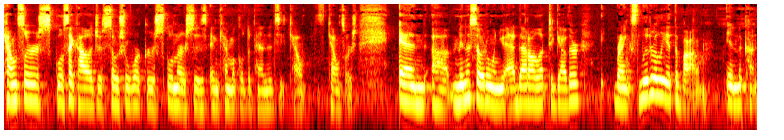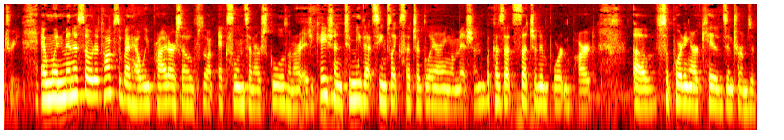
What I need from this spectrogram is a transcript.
counselors, school psychologists, social workers, school nurses, and chemical dependency counselors. And uh, Minnesota, when you add that all up together, ranks literally at the bottom in the country. And when Minnesota talks about how we pride ourselves on excellence in our schools and our education, to me that seems like such a glaring omission because that's such an important part of supporting our kids in terms of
